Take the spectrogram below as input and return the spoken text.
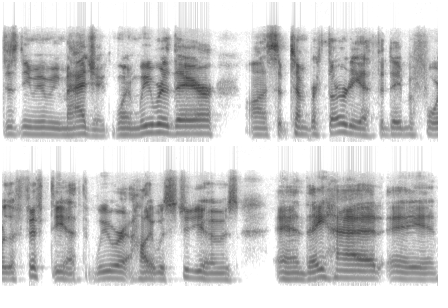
Disney movie Magic, when we were there on September 30th, the day before the 50th, we were at Hollywood Studios and they had a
